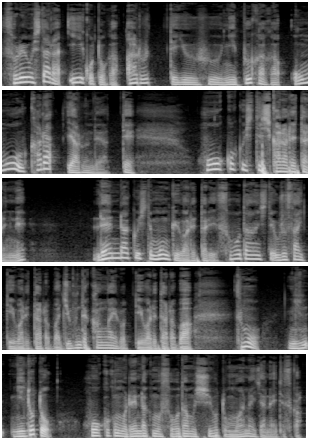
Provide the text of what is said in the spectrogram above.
それをしたらいいことがあるっていうふうに部下が思うからやるんであって報告して叱られたりね連絡して文句言われたり相談してうるさいって言われたらば自分で考えろって言われたらばそれも二度と報告も連絡も相談もしようと思わないじゃないですか。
